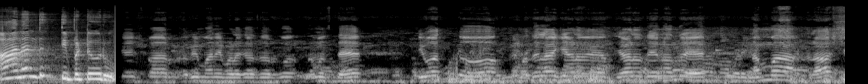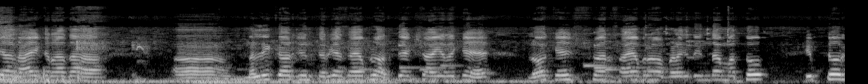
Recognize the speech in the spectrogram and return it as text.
ಆನಂದ್ ತಿಪಟೂರು. ಅಭಿಮಾನಿ ಬಳಗದವರೆಗೂ ನಮಸ್ತೆ. ಇವತ್ತು ಮೊದಲಾಗಿ ಹೇಳ ಅಂದರೆ ನಮ್ಮ ರಾಷ್ಟ್ರೀಯ ನಾಯಕರಾದ ಮಲ್ಲಿಕಾರ್ಜುನ್ ಖರ್ಗೆ ಸಾಹೇಬರು ಅಧ್ಯಕ್ಷ ಆಗಿದ್ದಕ್ಕೆ ಲೋಕೇಶ್ವರ್ ಸಾಹೇಬರ ಬಳಗದಿಂದ ಮತ್ತು ಟಿಪ್ಟೂರ್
